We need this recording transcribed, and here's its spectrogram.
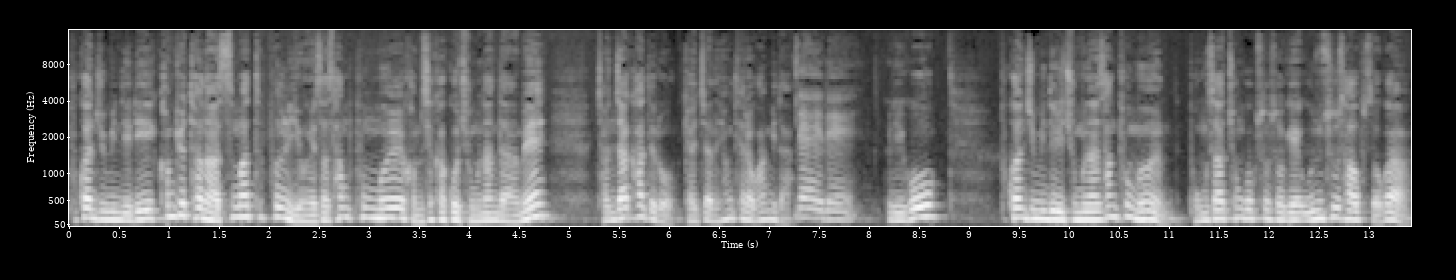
북한 주민들이 컴퓨터나 스마트폰을 이용해서 상품을 검색하고 주문한 다음에 전자카드로 결제하는 형태라고 합니다. 네, 네. 그리고 북한 주민들이 주문한 상품은 봉사총국 소속의 운수사업소가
